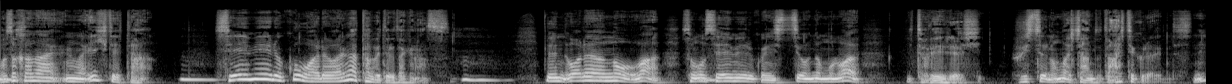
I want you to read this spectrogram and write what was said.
お魚が生きてた、生命力を我々が食べてるだけなんです。で、我々の脳は、その生命力に必要なものは取り入れるし、不必要なものはちゃんと出してくれるんですね。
